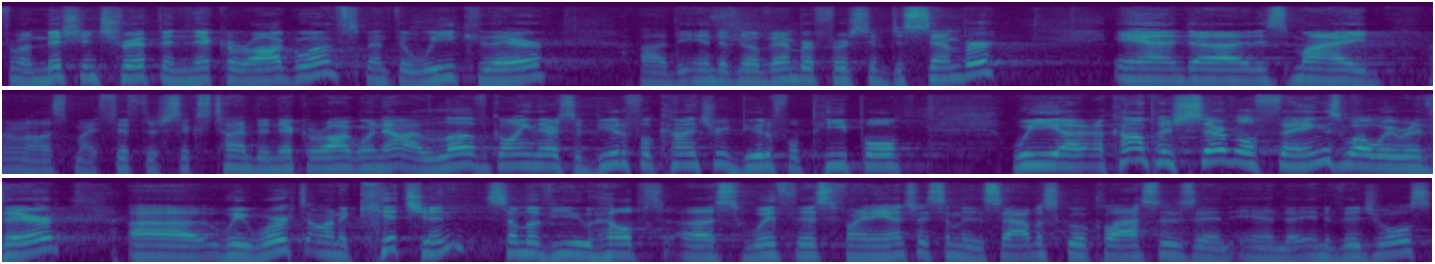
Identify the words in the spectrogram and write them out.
from a mission trip in Nicaragua. Spent the week there, uh, the end of November, 1st of December. And uh, this is my, I don't know, it's my fifth or sixth time to Nicaragua now. I love going there. It's a beautiful country, beautiful people. We uh, accomplished several things while we were there. Uh, we worked on a kitchen. Some of you helped us with this financially, some of the Sabbath school classes and, and uh, individuals.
